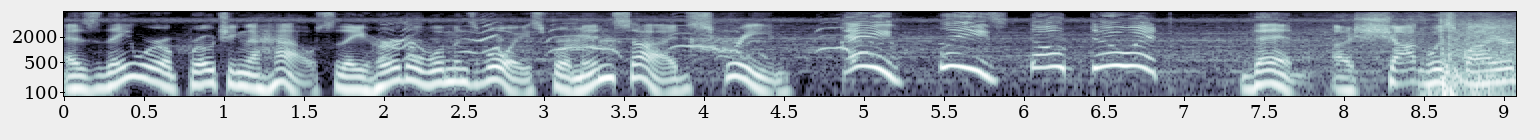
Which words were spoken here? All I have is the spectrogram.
As they were approaching the house, they heard a woman's voice from inside scream, Dave, please, don't do it! Then, a shot was fired,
